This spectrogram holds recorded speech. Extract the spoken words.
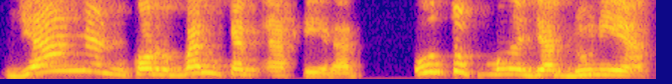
Jangan korbankan akhirat untuk mengejar dunia.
